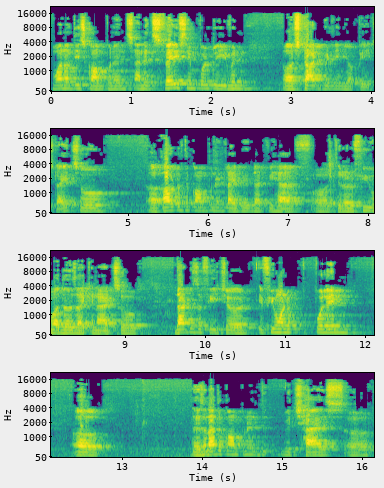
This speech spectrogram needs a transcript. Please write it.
one of these components and it's very simple to even uh, start building your page, right? So uh, out of the component library that we have, uh, there are a few others I can add. So that is a feature. If you want to pull in, uh, there's another component which has uh,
